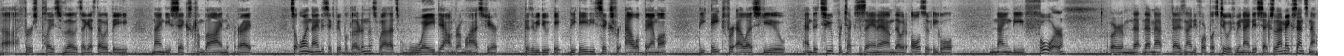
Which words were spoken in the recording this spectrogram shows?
uh, first place votes. I guess that would be 96 combined, right? So only 96 people voted in this. Wow, that's way down from last year. Because if you do eight, the 86 for Alabama, the eight for LSU, and the two for Texas A&M, that would also equal 94 or um, that, that map that is 94 plus 2 which would be 96 so that makes sense now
